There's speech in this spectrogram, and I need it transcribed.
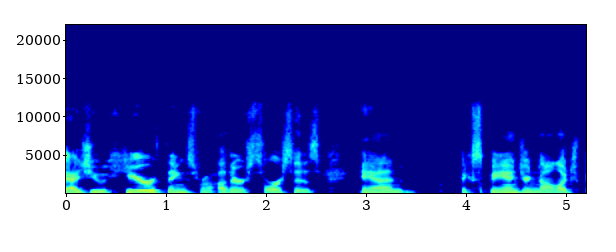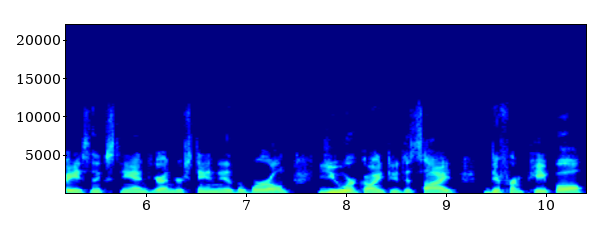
As you hear things from other sources and expand your knowledge base and expand your understanding of the world, you are going to decide different people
